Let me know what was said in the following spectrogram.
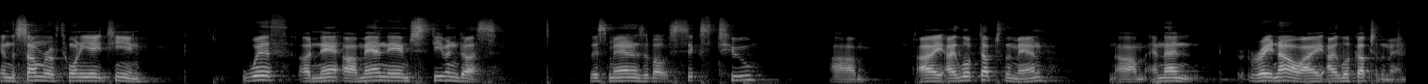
in the summer of 2018 with a, na- a man named Stephen Duss. This man is about 6'2". Um, I, I looked up to the man, um, and then right now I, I look up to the man.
